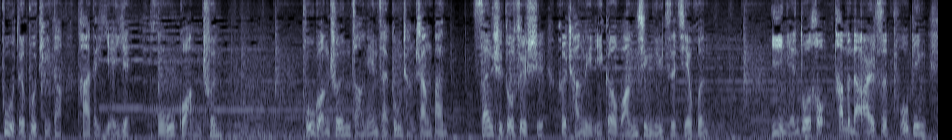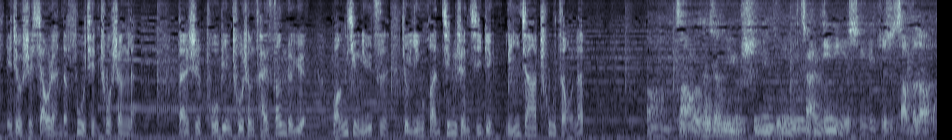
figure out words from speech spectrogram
不得不提到他的爷爷蒲广春。蒲广春早年在工厂上班，三十多岁时和厂里一个王姓女子结婚，一年多后，他们的儿子蒲兵，也就是小冉的父亲出生了。但是蒲兵出生才三个月，王姓女子就因患精神疾病离家出走了。哦，找了他将近有十年左右，将近有十年，就是找不到了。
